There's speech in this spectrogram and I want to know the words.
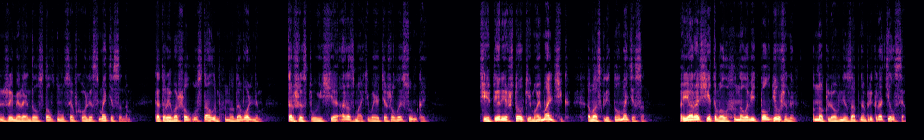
Джимми Рэндалл столкнулся в холле с Мэттисоном, который вошел усталым, но довольным, торжествующе размахивая тяжелой сумкой. «Четыре штуки, мой мальчик!» — воскликнул Мэттисон. «Я рассчитывал наловить полдюжины, но клев внезапно прекратился.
